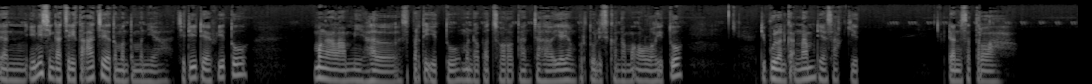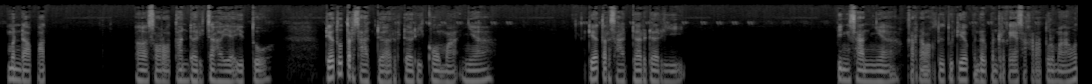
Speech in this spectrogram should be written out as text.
dan ini singkat cerita aja ya teman-teman ya. Jadi Devi itu mengalami hal seperti itu, mendapat sorotan cahaya yang bertuliskan nama Allah itu di bulan ke-6 dia sakit. Dan setelah mendapat uh, sorotan dari cahaya itu, dia tuh tersadar dari komanya. Dia tersadar dari pingsannya karena waktu itu dia bener-bener kayak sakaratul maut.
